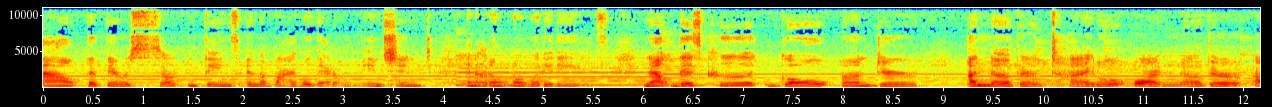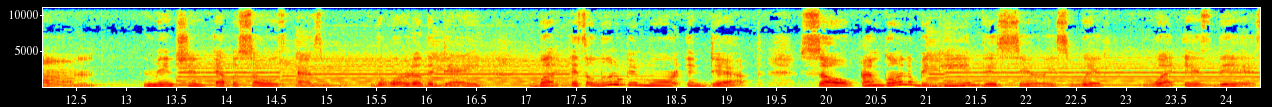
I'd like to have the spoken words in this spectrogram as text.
out that there are certain things in the Bible that are mentioned, and I don't know what it is. Now, this could go under another title or another um, mentioned episodes as the word of the day, but it's a little bit more in depth. So, I'm going to begin this series with What is this?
